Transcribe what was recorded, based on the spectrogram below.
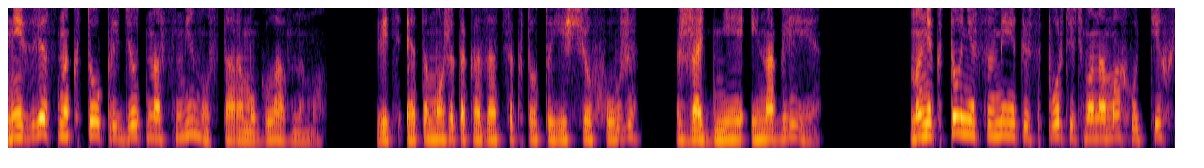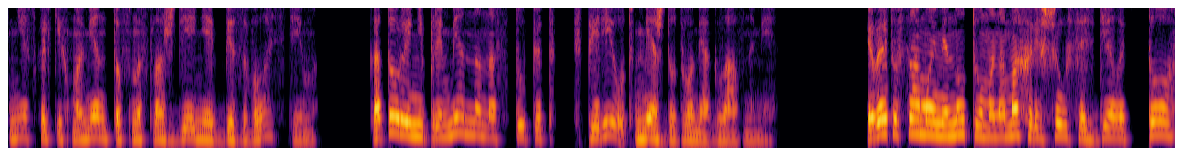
Неизвестно, кто придет на смену старому главному, ведь это может оказаться кто-то еще хуже, жаднее и наглее. Но никто не сумеет испортить Мономаху тех нескольких моментов наслаждения безвластием, которые непременно наступят в период между двумя главными. И в эту самую минуту Мономах решился сделать то,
